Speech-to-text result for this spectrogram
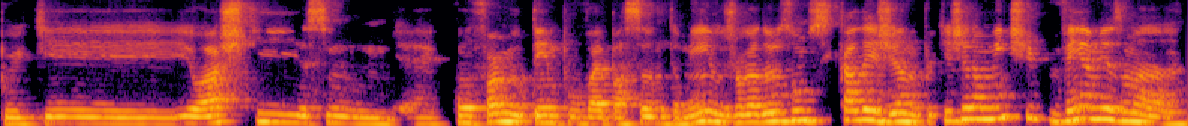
porque eu acho que, assim, é, conforme o tempo vai passando também, os jogadores vão se calejando, porque geralmente vem a mesma,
